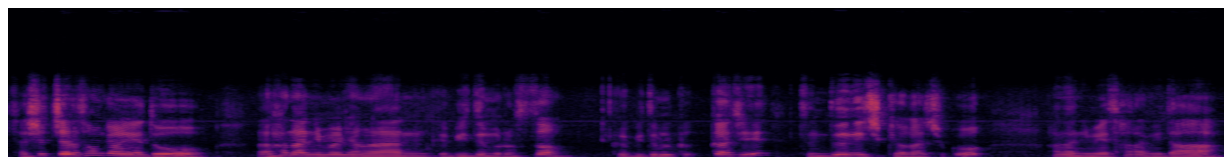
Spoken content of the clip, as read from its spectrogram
자, 실제로 성경에도 하나님을 향한 그 믿음으로써 그 믿음을 끝까지 든든히 지켜가지고 하나님의 사람이다,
